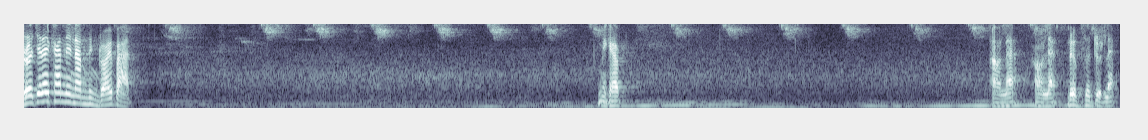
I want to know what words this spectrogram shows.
เราจะได้ค่าแนะนำหนึ่งร้อยบาทนะครับเอาละเอาละเริ่มสะดุดแล้ว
